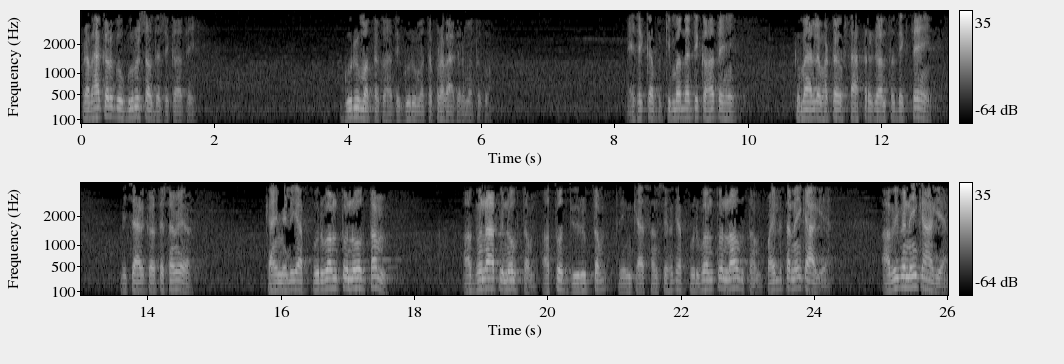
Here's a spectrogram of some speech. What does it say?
प्रभाकर को गुरु शब्द से कहते गुरु मत कहते, गुरु मत, प्रभाकर मत को। ऐसे किम्बदंती कहते हैं, कुमार भट्ट शास्त्र ग्रंथ देखते हैं, विचार करते समय, कहीं मिलेगा पूर्वम तो नोक्तम, अधुना भी नोक्तम, अतो द्विरुक्तम तो इनका संशय हो गया, पूर्वम तो न उत्तम पहले तो नहीं कहा गया। अभी भी नहीं कहा गया।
